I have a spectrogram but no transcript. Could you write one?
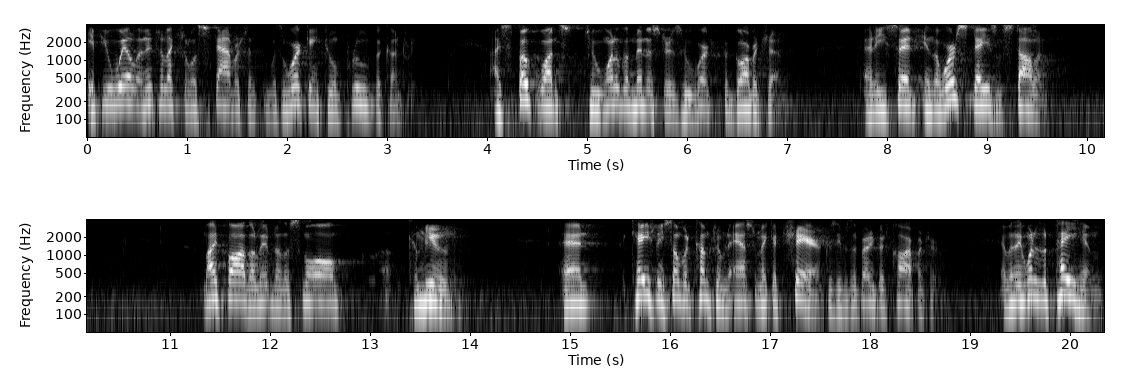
if you will, an intellectual establishment that was working to improve the country. I spoke once to one of the ministers who worked for Gorbachev, and he said, in the worst days of Stalin, my father lived on a small uh, commune, and occasionally someone would come to him and ask him to make a chair because he was a very good carpenter. And when they wanted to pay him,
